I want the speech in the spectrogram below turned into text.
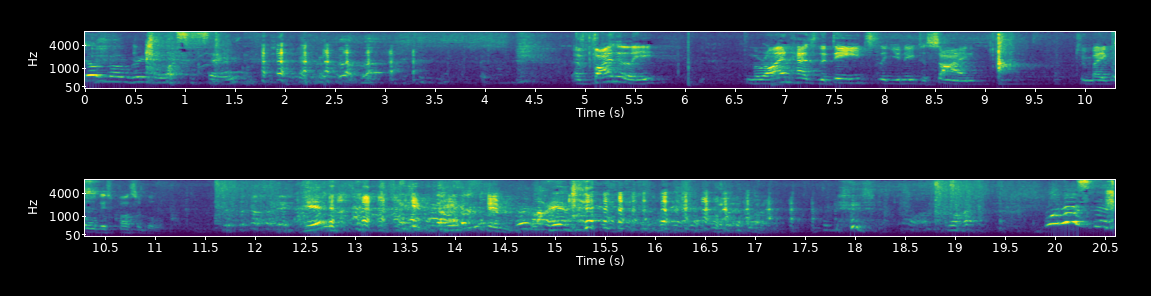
don't know really what to say. And finally, Marion has the deeds that you need to sign to make all this possible. Him? Him. Him. What about him? what? What is this?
